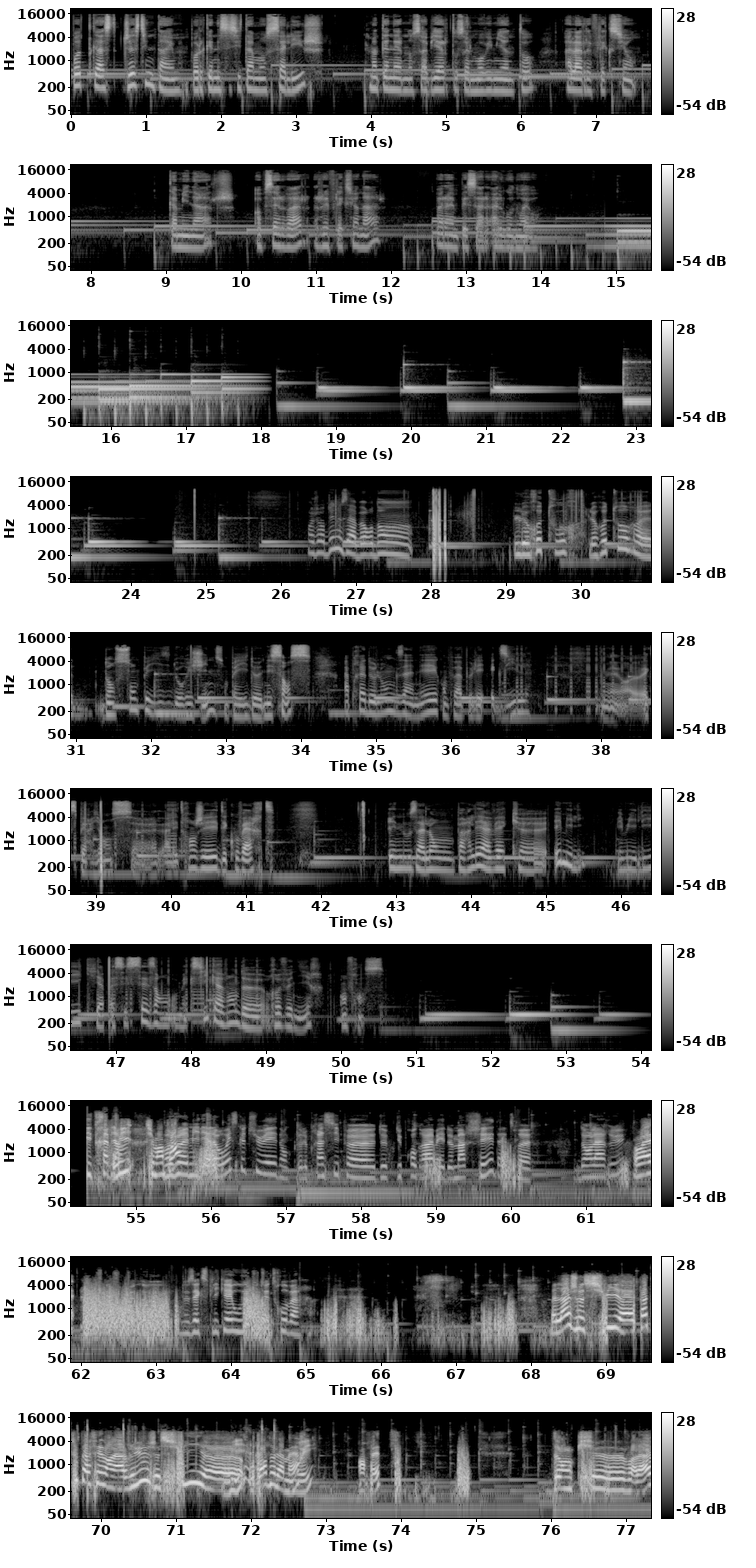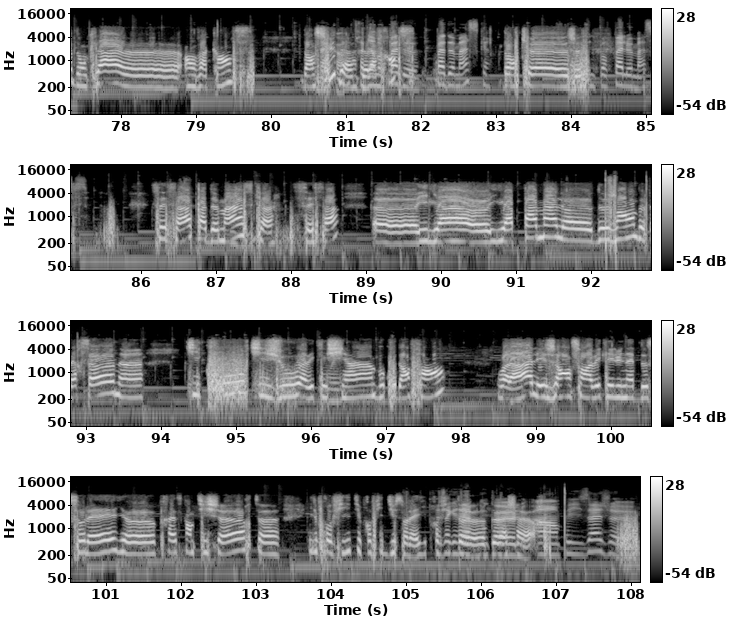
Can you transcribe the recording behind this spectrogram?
Podcast Just in Time porque necesitamos salir, mantenernos abiertos al movimiento, a la reflexión. Caminar, observar, reflexionar para empezar algo nuevo. Aujourd'hui, nous abordons le retour, euh, dans son pays d'origine, son pays de naissance, après de longues années qu'on peut appeler exil, euh, expérience euh, à l'étranger, découverte. Et nous allons parler avec Émilie, Émilie qui a passé 16 ans au Mexique avant de revenir en France. Très bien. Oui, tu m'entends? Bonjour Émilie. Alors où est-ce que tu es? Donc le principe euh, de, du programme est de marcher, d'être euh, dans la rue. Ouais. Est-ce que tu peux nous, nous, expliquer où tu te trouves? Ben Là, je suis euh, pas tout à fait dans la rue. Je suis oui. au bord de la mer. Oui. En fait. Donc voilà. Donc là, en vacances dans le sud Très de bien, la France. Pas de, pas de masque. Donc euh, je. Ne portes pas le masque. C'est ça, pas de masque, c'est ça. Euh, il y a, euh, il y a pas mal euh, de gens, de personnes euh, qui courent, qui jouent avec les Oui. chiens, beaucoup d'enfants. Voilà, les gens sont avec les lunettes de soleil, euh, presque en t-shirt. euh, ils profitent, ils profitent du soleil, ils profitent de, Donc de la euh, chaleur. un paysage euh,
